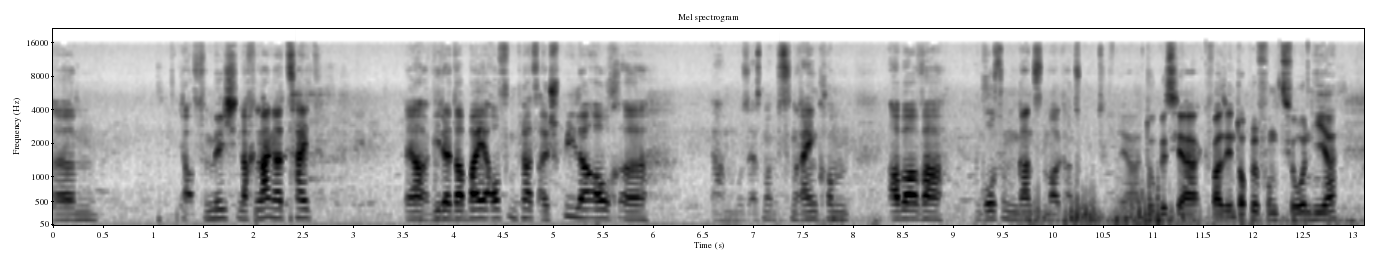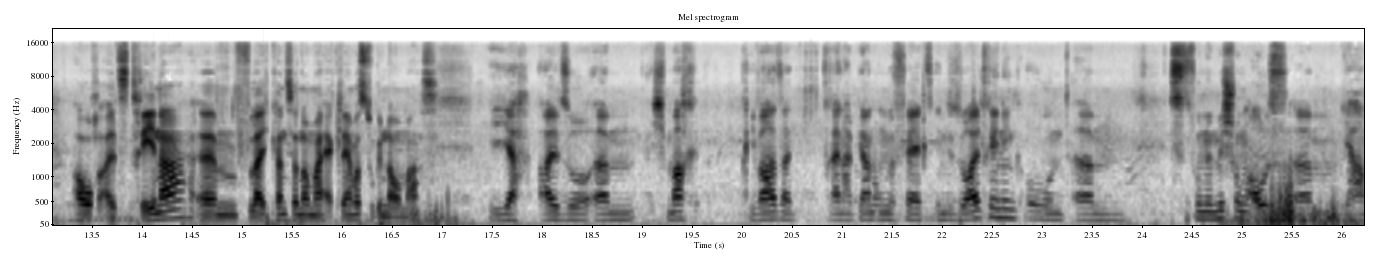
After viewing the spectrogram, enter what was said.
Ähm, ja, für mich nach langer Zeit ja, wieder dabei auf dem Platz als Spieler auch. Äh, ja, muss erstmal ein bisschen reinkommen, aber war im Großen und Ganzen mal ganz gut. Ja, du bist ja quasi in Doppelfunktion hier, auch als Trainer. Ähm, vielleicht kannst du ja noch mal erklären, was du genau machst. Ja, also ähm, ich mache privat seit dreieinhalb Jahren ungefähr Individualtraining und ähm, es ist so eine Mischung aus ähm, ja,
